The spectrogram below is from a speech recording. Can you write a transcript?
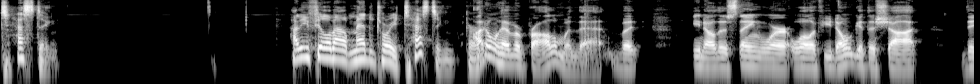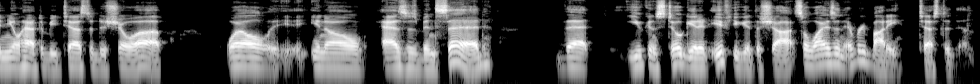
testing? How do you feel about mandatory testing? Kurt? I don't have a problem with that, but you know, this thing where, well, if you don't get the shot, then you'll have to be tested to show up. Well, you know, as has been said, that you can still get it if you get the shot. So why isn't everybody tested then?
